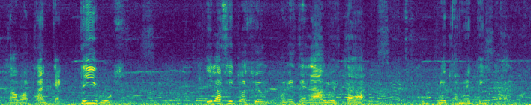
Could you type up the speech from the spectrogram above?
está bastante activos y la situación por este lado está completamente en calma.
